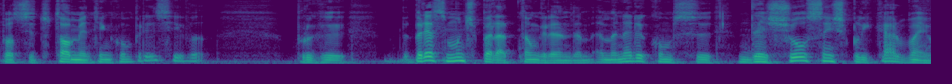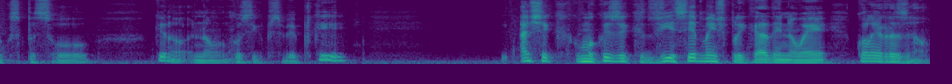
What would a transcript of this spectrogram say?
Pode ser totalmente incompreensível. Porque parece muito disparate tão grande a maneira como se deixou sem explicar bem o que se passou que eu não, não consigo perceber porquê. Acha que uma coisa que devia ser bem explicada e não é, qual é a razão?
